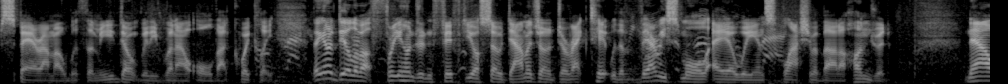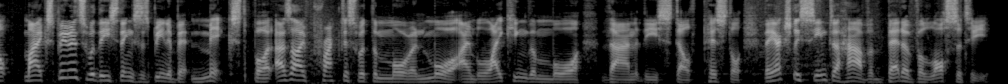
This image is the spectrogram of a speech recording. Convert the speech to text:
spare ammo with them. You don't really run out all that quickly. They're going to deal about 350 or so damage on a direct hit with a very small AoE and splash of about 100. Now, my experience with these things has been a bit mixed, but as I practice with them more and more, I'm liking them more than the stealth pistol. They actually seem to have a better velocity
